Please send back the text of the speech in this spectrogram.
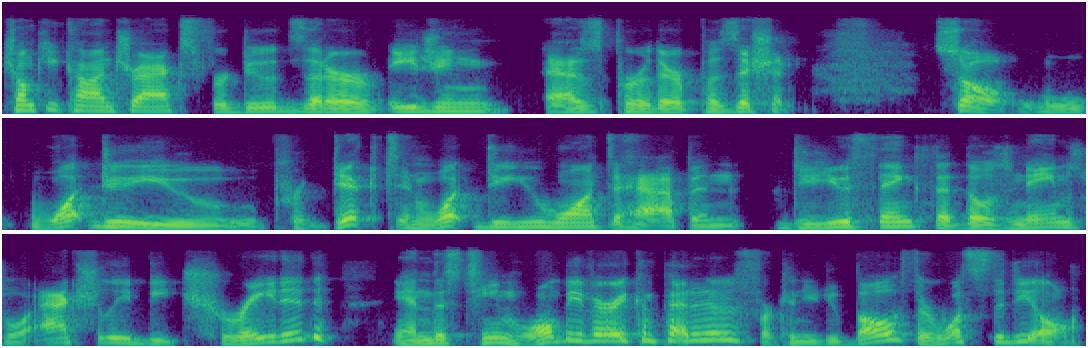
chunky contracts for dudes that are aging as per their position. So, what do you predict and what do you want to happen? Do you think that those names will actually be traded and this team won't be very competitive, or can you do both, or what's the deal?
